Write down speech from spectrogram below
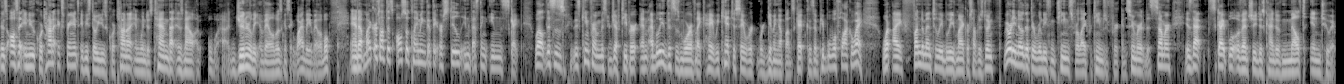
There's also a new Cortana experience. If you still use Cortana in Windows 10, that is now uh, generally available. I was going to say widely available. And uh, Microsoft is also claiming that they are still investing in Skype. Well, this is this came from Mr. Jeff Teper, and I believe this is more of like, hey, we can't just say we're we're giving up on Skype because then people will flock away. What I fundamentally believe Microsoft is doing, we already know that they're releasing Teams for Life or Teams for Consumer this summer, is that Skype will eventually just kind of melt into it.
